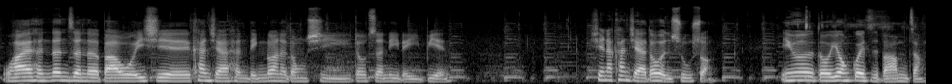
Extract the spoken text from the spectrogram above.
我还很认真的把我一些看起来很凌乱的东西都整理了一遍，现在看起来都很舒爽，因为都用柜子把它们藏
